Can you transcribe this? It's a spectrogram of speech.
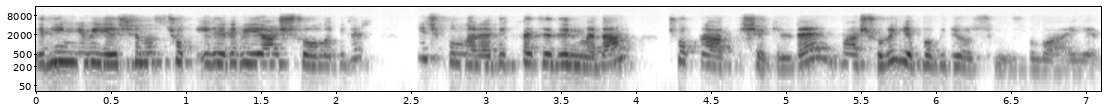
Dediğim gibi yaşınız çok ileri bir yaşta olabilir. Hiç bunlara dikkat edilmeden çok rahat bir şekilde başvuru yapabiliyorsunuz Dubai'ye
